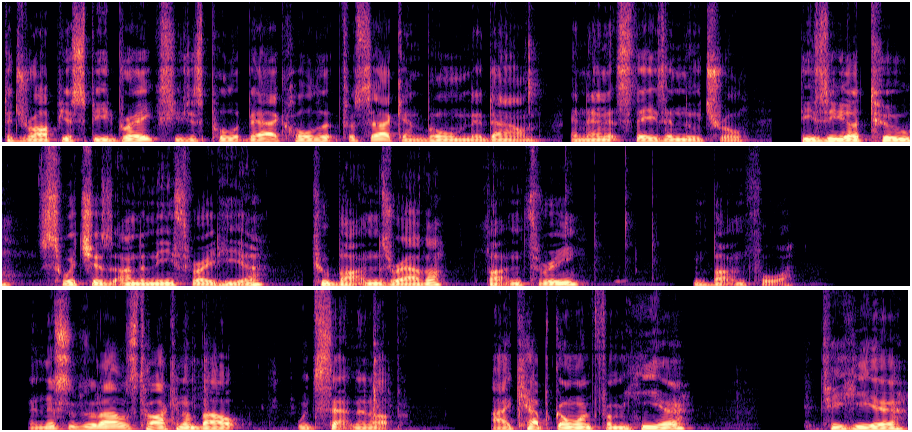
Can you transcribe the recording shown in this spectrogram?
to drop your speed brakes, you just pull it back, hold it for a second, boom, they're down. And then it stays in neutral. These are your two switches underneath right here. Two buttons, rather. Button three and button four. And this is what I was talking about with setting it up. I kept going from here to here,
